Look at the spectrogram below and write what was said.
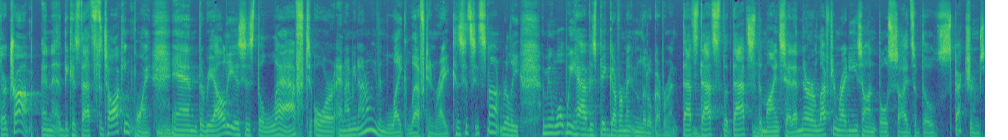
They're Trump and uh, because that's the talking point. And the reality is is the left or and I mean I don't even like left and right because it's it's not really I mean what we have is big government and little government. That's that's the that's the mindset and there are left and righties on both sides of those spectrums.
